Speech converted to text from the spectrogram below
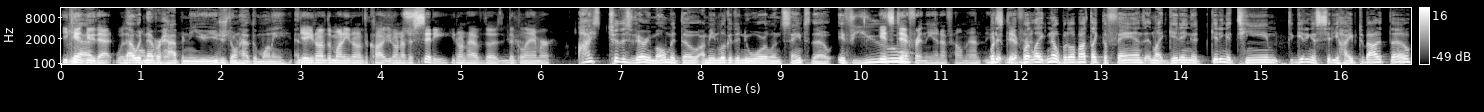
You can't Yeah, do that. With a that would small never market. happen to you. You just don't have the money. And Yeah, you don't have the money, you don't have the clout, you don't have the city, you don't have the the glamour. I to this very moment though. I mean, look at the New Orleans Saints though. If you, It's different in the NFL, man. But it's it, different. but like no, but about like the fans and like getting a getting a team, getting a city hyped about it though.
